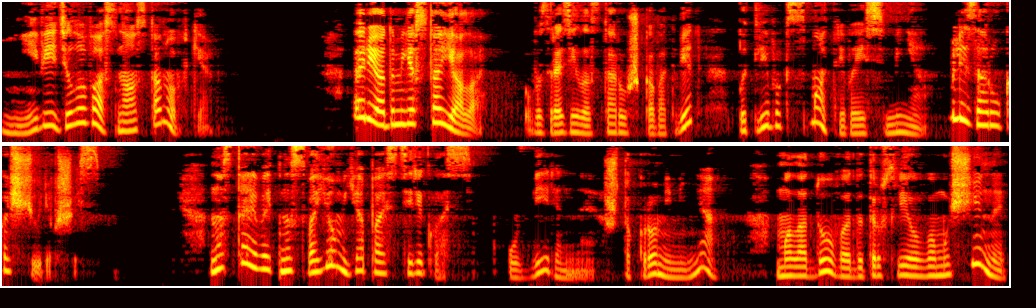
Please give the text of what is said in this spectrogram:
Не видела вас на остановке. Рядом я стояла, возразила старушка в ответ, пытливо всматриваясь в меня, близоруко щурившись. Настаивать на своем я поостереглась, уверенная, что кроме меня, молодого до трусливого мужчины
